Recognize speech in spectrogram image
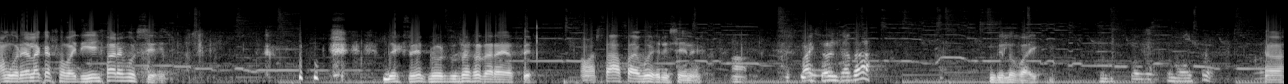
আমার এলাকা সবাই দিয়েই পারে পড়ছে। দেখছেন নজরুল চাচা দাঁড়ায় আছে। আমার চাচা বই রয়েছে এনে। হ্যাঁ। ভাই চলেন দাদা দিল ভাই। হ্যাঁ।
